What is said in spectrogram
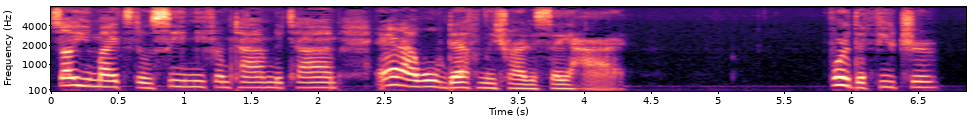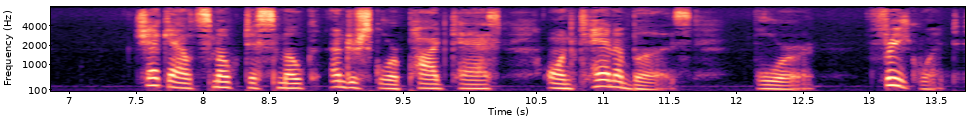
So you might still see me from time to time, and I will definitely try to say hi. For the future, check out Smoke to Smoke underscore podcast on Cannabuzz for frequent,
